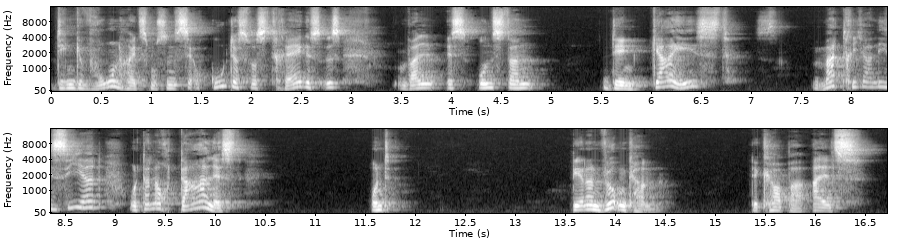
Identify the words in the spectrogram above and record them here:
den Gewohnheitsmustern. Es ist ja auch gut, dass was Träges ist, weil es uns dann den Geist materialisiert und dann auch da lässt. Und der dann wirken kann. Der Körper als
